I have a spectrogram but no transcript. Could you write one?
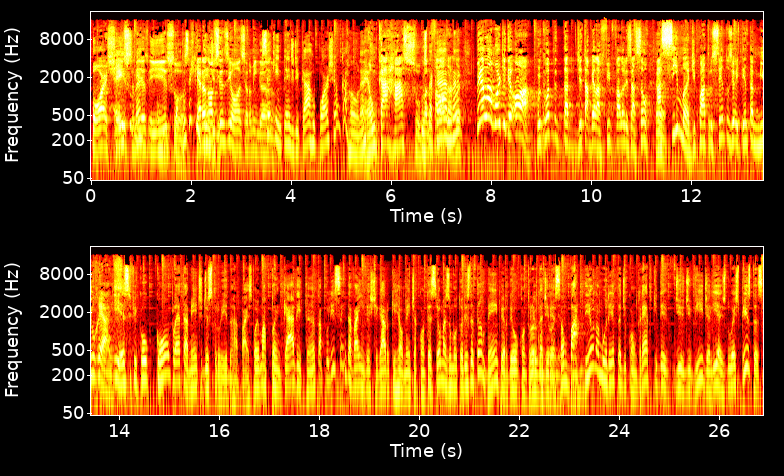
Porsche, é, É isso, isso, né? mesmo. Isso. Você Acho que que era entende de- 911, se eu não me engano. Você que entende de carro, Porsche é um carrão, né? É um carraço. Custa caro, né? coisa. Pelo amor de Deus. Ó, por conta da- de tabela FIP, valorização É. acima de 480 mil reais. E esse ficou completamente destruído, rapaz. Foi uma pancada e tanto. A polícia ainda vai investigar o que realmente aconteceu, mas o motorista também perdeu o controle da direção, bateu na mureta de concreto que de- de- divide ali as duas pistas,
